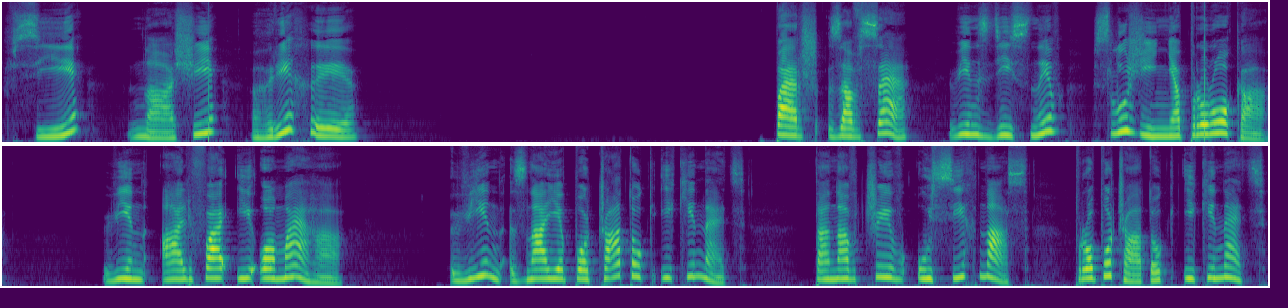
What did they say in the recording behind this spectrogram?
всі наші гріхи? Перш за все, Він здійснив служіння пророка. Він Альфа і Омега. Він знає початок і кінець та навчив усіх нас про початок і кінець.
